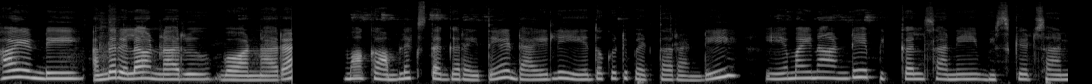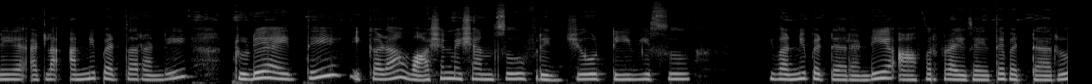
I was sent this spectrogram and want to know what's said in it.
హాయ్ అండి. అందరు ఎలా ఉన్నారు? బాగున్నారా? మా కాంప్లెక్స్ దగ్గర అయితే డైలీ ఏదొకటి పెడతారండి. ఏమైనా అంటే పిక్కల్స్ అని, బిస్కెట్స్ అని అట్లా అన్నీ పెడతారండి. టుడే అయితే ఇక్కడ వాషింగ్ మిషన్స్, ఫ్రిడ్జ్, టీవీస్ ఇవన్నీ పెట్టారండి. ఆఫర్ ప్రైస్ అయితే పెట్టారు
